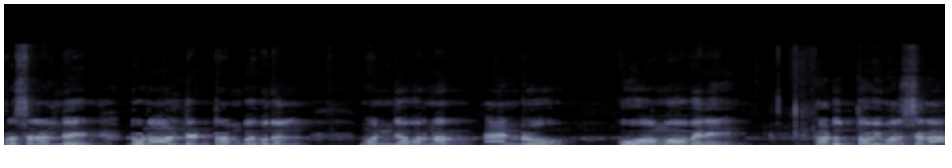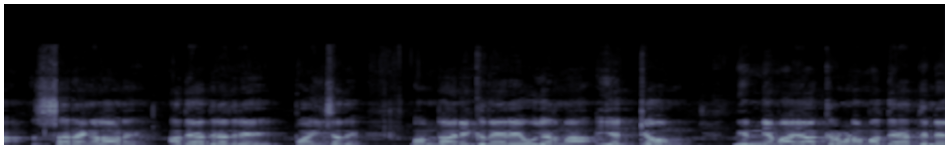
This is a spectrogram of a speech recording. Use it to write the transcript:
പ്രസിഡന്റ് ഡൊണാൾഡ് ട്രംപ് മുതൽ മുൻ ഗവർണർ ആൻഡ്രൂ കുവോമോ വരെ കടുത്ത വിമർശന ശരങ്ങളാണ് അദ്ദേഹത്തിനെതിരെ പായിച്ചത്. മംദാനിക്ക് നേരെ ഉയർന്ന ഏറ്റവും നിന്ദ്യമായ ആക്രമണം അദ്ദേഹത്തിന്റെ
